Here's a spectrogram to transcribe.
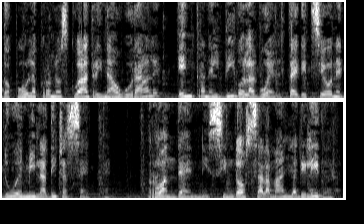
Dopo la cronosquadra inaugurale, entra nel vivo la Vuelta edizione 2017. Rohan Dennis indossa la maglia di leader,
